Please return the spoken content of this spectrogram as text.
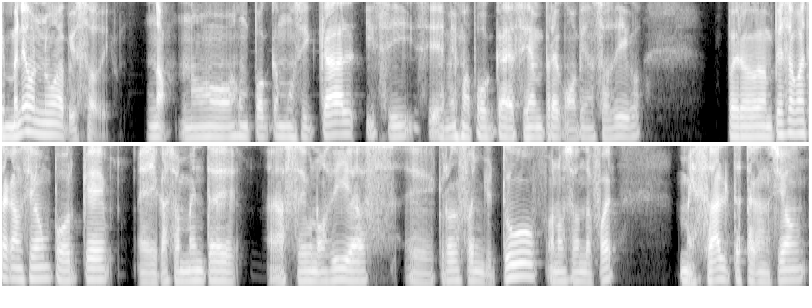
Bienvenido a un nuevo episodio. No, no es un podcast musical y sí, sí es el mismo podcast de siempre, como pienso digo. Pero empiezo con esta canción porque eh, casualmente hace unos días, eh, creo que fue en YouTube o no sé dónde fue, me salta esta canción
